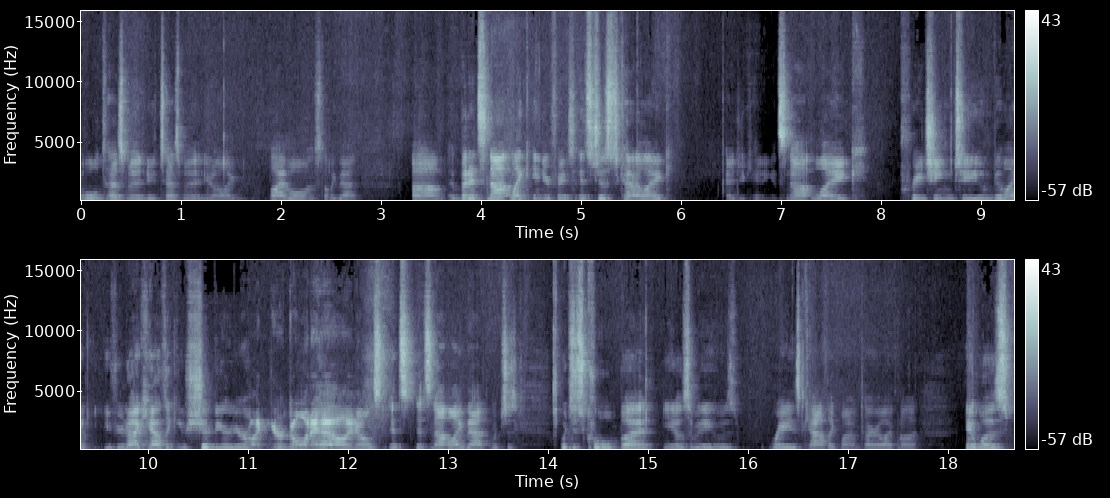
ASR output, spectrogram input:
Old Testament, New Testament, you know, like Bible and stuff like that. Um, but it's not like in your face. It's just kind of like educating. It's not like preaching to you and being like, if you're not Catholic, you should be, or you're like you're going to hell. You know, it's it's, it's not like that, which is which is cool. But you know, somebody who was raised Catholic my entire life and all that, it was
